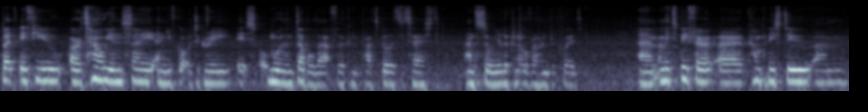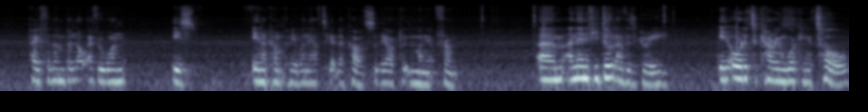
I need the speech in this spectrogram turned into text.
But if you are Italian, say, and you've got a degree, it's more than double that for the compatibility test, and so you're looking at over 100 quid. Um, I mean, to be fair, uh, companies do um, pay for them, but not everyone is in a company when they have to get their cards, so they are putting the money up front. Um, and then if you don't have a degree, in order to carry on working at all,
